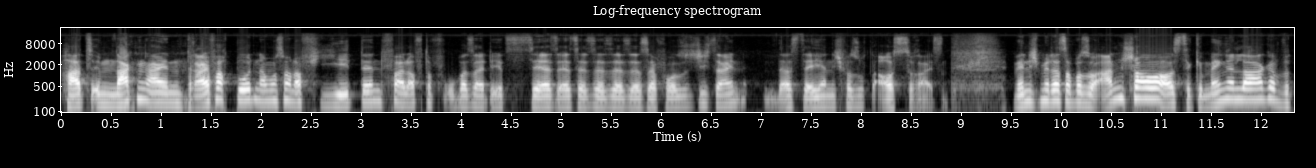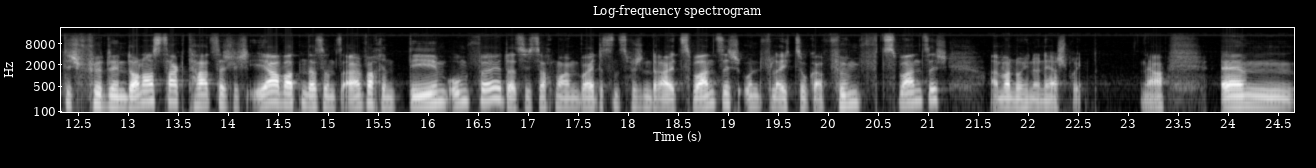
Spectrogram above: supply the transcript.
hat im Nacken einen Dreifachboden, da muss man auf jeden Fall auf der Oberseite jetzt sehr, sehr, sehr, sehr, sehr, sehr, sehr vorsichtig sein, dass der hier nicht versucht auszureißen. Wenn ich mir das aber so anschaue aus der Gemengelage, würde ich für den Donnerstag tatsächlich eher erwarten, dass uns einfach in dem Umfeld, dass ich sag mal im weitesten zwischen 3,20 und vielleicht sogar 5,20 einfach nur hin und her springt. Ja, ähm,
